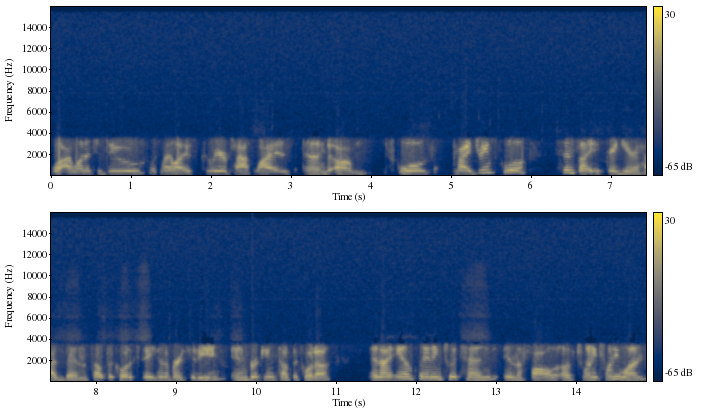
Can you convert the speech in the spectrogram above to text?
what I wanted to do with my life, career path wise, and um, schools. My dream school since that eighth grade year has been South Dakota State University in Brookings, South Dakota, and I am planning to attend in the fall of 2021.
